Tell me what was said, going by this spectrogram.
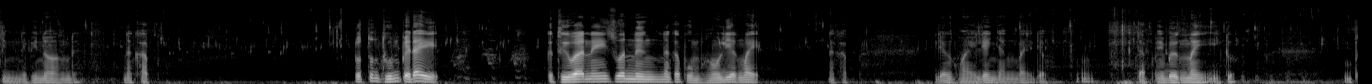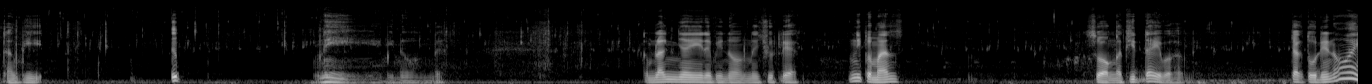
กินเด้อพี่น้องเด้อนะครับลดต้นทุนไปได้ ก็ถือว่าในส่วนหนึ่งนะครับ ผมเขาเลี้ยงไว้นะครับ เลี้ยงหอยเลี้ยงยังไว้เดี๋ยว จับให้เบิ้งไม่อีกดูทางพี่อึ๊บนี่พี่น้องเด้อกำลังใหญ่เลยพี่น้องในชุดแรก นี่ประมาณสองอาทิตย์ได้ป่ะครับ จากตัวน้อย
